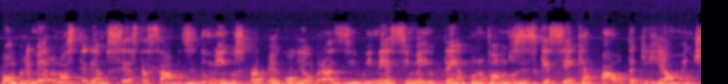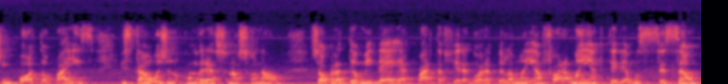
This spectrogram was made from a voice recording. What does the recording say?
Bom, primeiro nós teremos sexta, sábados e domingos para percorrer o Brasil. E nesse meio tempo, não vamos esquecer que a pauta que realmente importa ao país está hoje no Congresso Nacional. Só para ter uma ideia, quarta-feira agora pela manhã, fora amanhã que teremos sessão,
